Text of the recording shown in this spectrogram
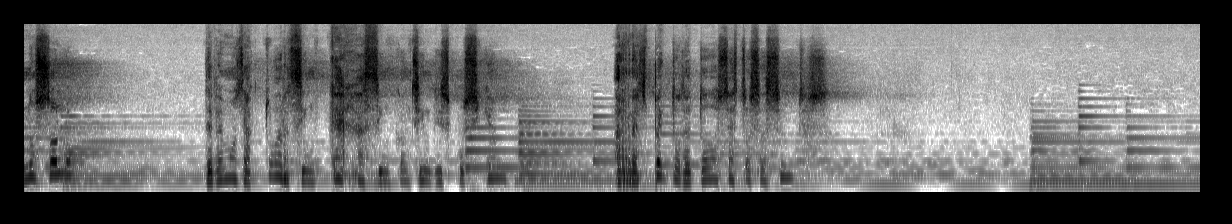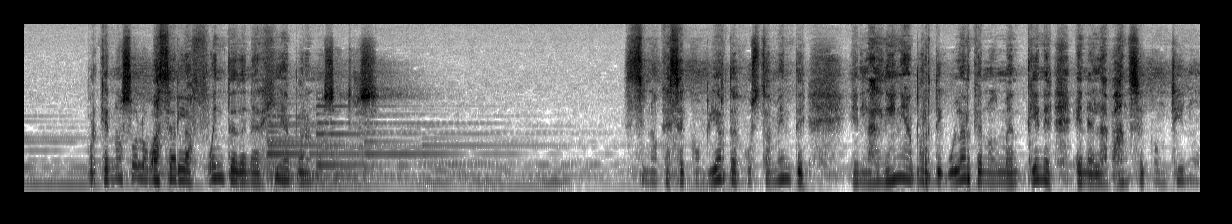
no solo debemos actuar sin quejas, sin, sin discusión al respecto de todos estos asuntos. Porque no solo va a ser la fuente de energía para nosotros, sino que se convierte justamente en la línea particular que nos mantiene en el avance continuo.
